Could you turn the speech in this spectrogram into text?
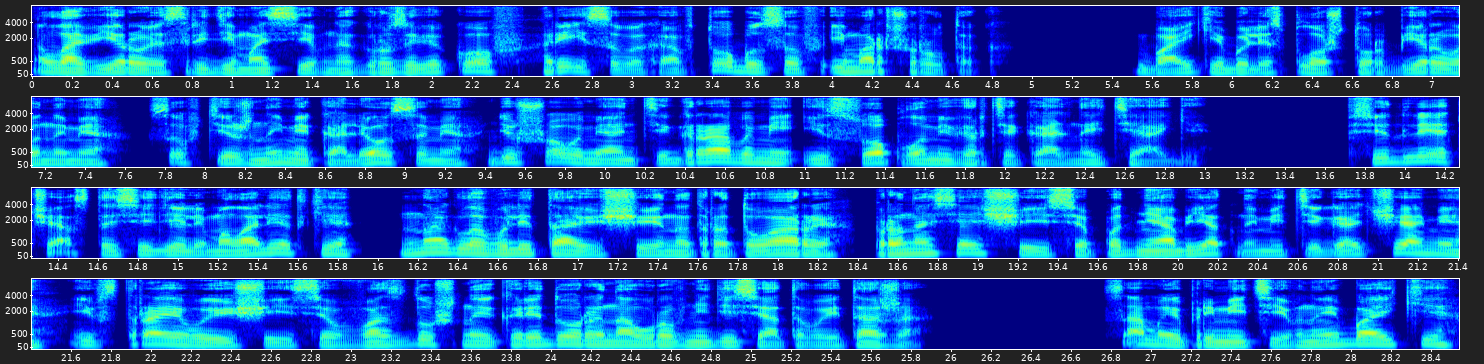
лавируя среди массивных грузовиков, рейсовых автобусов и маршруток. Байки были сплошь турбированными, со втяжными колесами, дешевыми антигравами и соплами вертикальной тяги. В седле часто сидели малолетки, нагло вылетающие на тротуары, проносящиеся под необъятными тягачами и встраивающиеся в воздушные коридоры на уровне десятого этажа. Самые примитивные байки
